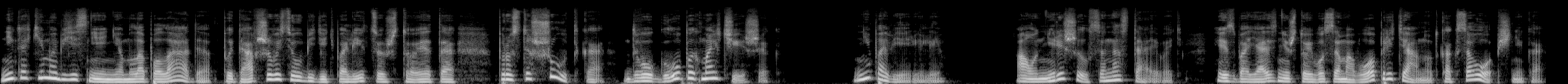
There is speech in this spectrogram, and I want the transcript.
Никаким объяснением Лаполада, пытавшегося убедить полицию, что это просто шутка двух глупых мальчишек, не поверили. а он не решился настаивать, из боязни, что его самого притянут как сообщника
